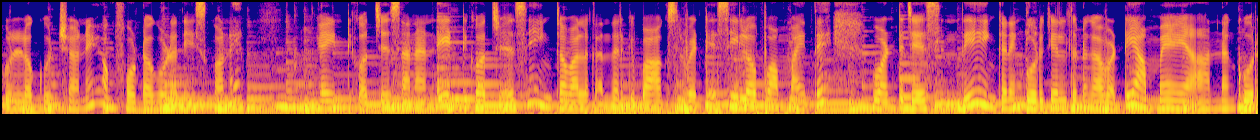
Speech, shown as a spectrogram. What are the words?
గుళ్ళో కూర్చొని ఒక ఫోటో కూడా తీసుకొని ఇంకా ఇంటికి వచ్చేసానండి. ఇంటికి వచ్చేసి ఇంకా వాళ్ళకి అందరికీ బాక్సులు పెట్టేసి లోపు అమ్మ అయితే వంట చేసింది. ఇంకా నేను గుడికి వెళ్తున్నా కాబట్టి అమ్మే అన్నం కూర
